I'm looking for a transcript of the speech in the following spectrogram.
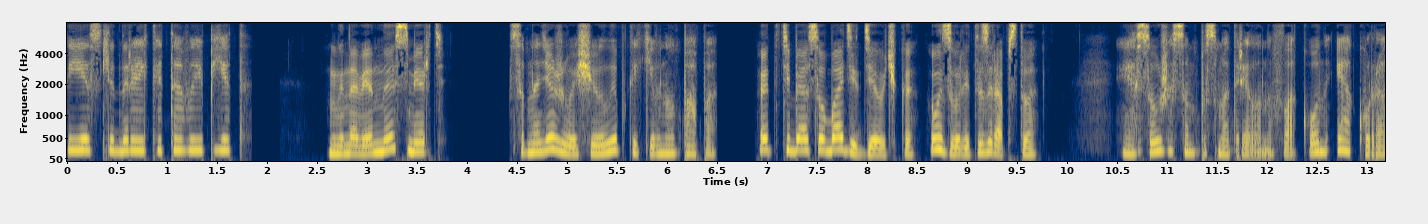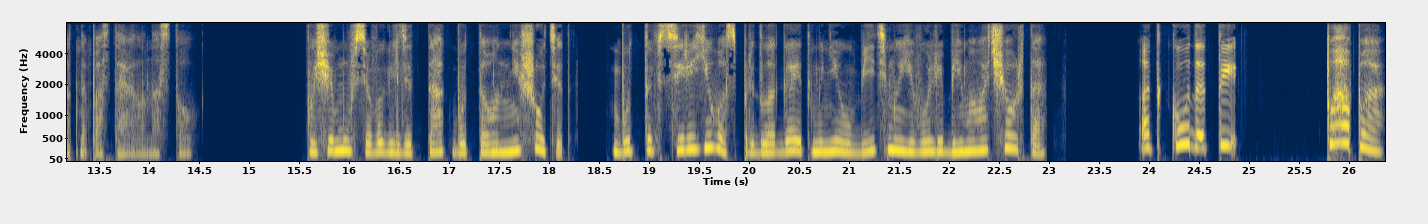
если Дрейк это выпьет?» Мгновенная смерть. С обнадеживающей улыбкой кивнул папа. Это тебя освободит, девочка, вызволит из рабства. Я с ужасом посмотрела на флакон и аккуратно поставила на стол. Почему все выглядит так, будто он не шутит? Будто всерьез предлагает мне убить моего любимого чёрта? Откуда ты... Папа!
